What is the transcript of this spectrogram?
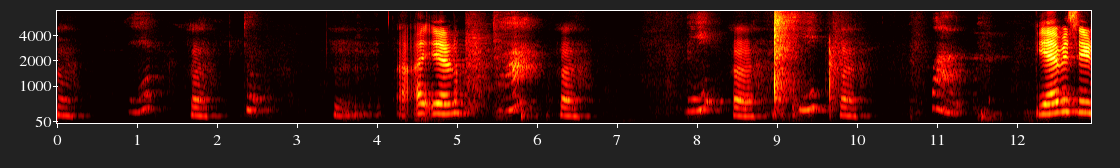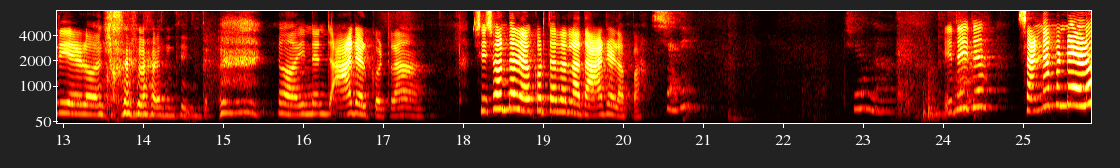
ಹ್ಞೂ ಹ್ಞೂ ಹ್ಞೂ ಹೇಳು. ಹ್ಞೂ ಹ್ಞೂ ಹ್ಞೂ ಎ ಬಿ ಸಿ ಡಿ ಹೇಳು ಅಂತ ಅಂದಿದ್ದು. ಹಾಂ ಇನ್ನೊಂದು ಹಾಡು ಹೇಳ್ಕೊಟ್ರಾ? ಶಿಶುವರ್ಧನ್ ಹೇಳ್ಕೊಡ್ತಾರಲ್ಲ ಅದು ಹಾಡು ಹೇಳಪ್ಪ. ಇದು ಇದು. ಸಣ್ಣ ಮಂಡೆ ಹೇಳು.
